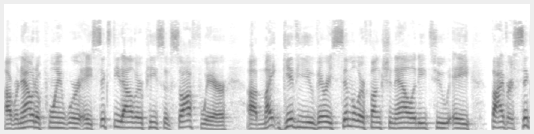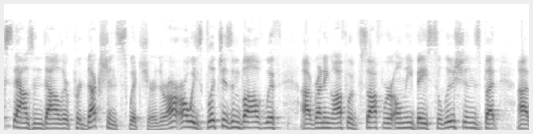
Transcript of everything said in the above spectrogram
uh, we're now at a point where a $60 piece of software uh, might give you very similar functionality to a five or six thousand dollar production switcher. There are always glitches involved with uh, running off of software only based solutions, but uh,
